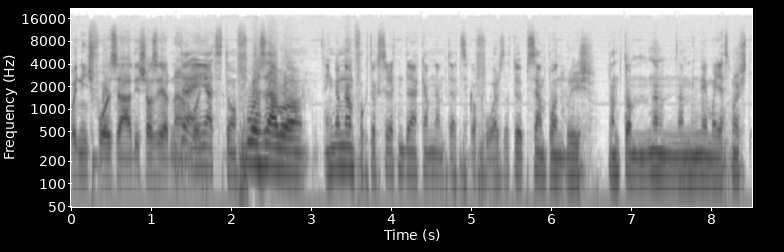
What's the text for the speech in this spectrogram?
Vagy nincs Forzád, és azért nem? De én vagy... játszottam a Forzával, engem nem fogtok szeretni, de nekem nem tetszik a Forza több szempontból is. Nem tudom, nem, nem hinném, hogy ezt most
